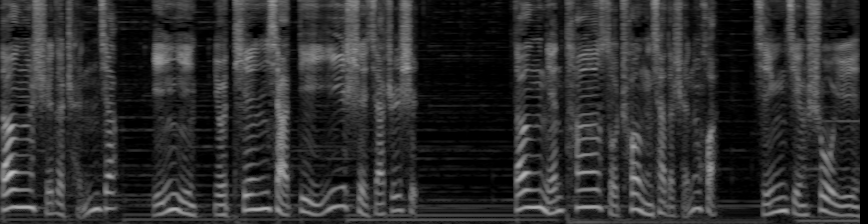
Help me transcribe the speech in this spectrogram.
当时的陈家隐隐有天下第一世家之势。当年他所创下的神话，仅仅数语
